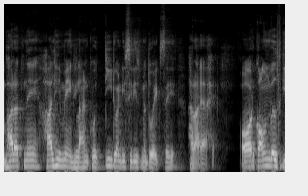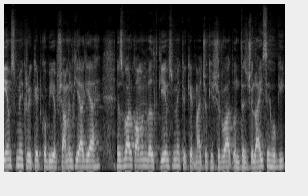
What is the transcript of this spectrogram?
भारत ने हाल ही में इंग्लैंड को टी ट्वेंटी सीरीज़ में दो एक से हराया है। और कॉमनवेल्थ गेम्स में क्रिकेट को भी अब शामिल किया गया है। इस बार कॉमनवेल्थ गेम्स में क्रिकेट मैचों की शुरुआत 29 जुलाई से होगी।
